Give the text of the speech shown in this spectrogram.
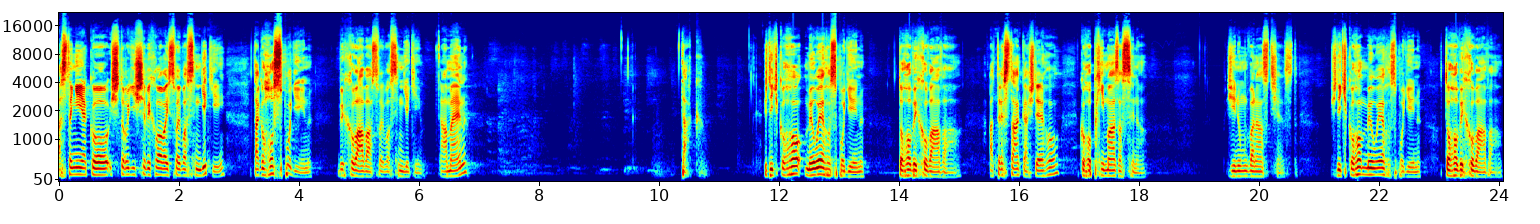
A stejně jako že rodiče vychovávají své vlastní děti, tak hospodin vychovává své vlastní děti. Amen? Tak. Vždyť koho miluje hospodin, toho vychovává a trestá každého, koho přijímá za syna. Žinům 12.6. Vždyť koho miluje hospodin, toho vychovává.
